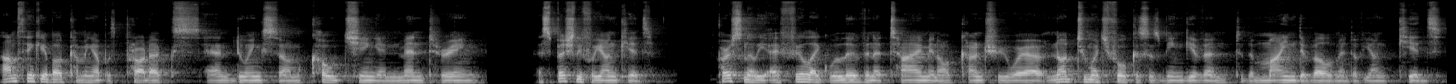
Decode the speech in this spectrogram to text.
I'm thinking about coming up with products and doing some coaching and mentoring, especially for young kids. Personally, I feel like we live in a time in our country where not too much focus is being given to the mind development of young kids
